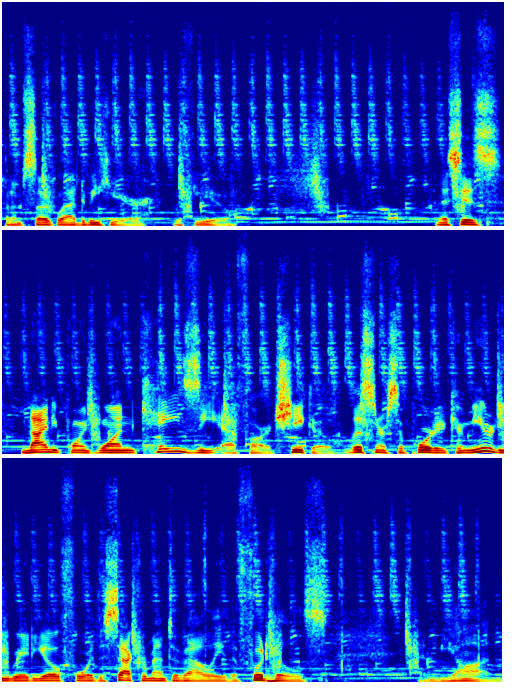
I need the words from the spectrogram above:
but I'm so glad to be here with you. And this is 90.1 KZFR Chico, listener supported community radio for the Sacramento Valley, the foothills, and beyond.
